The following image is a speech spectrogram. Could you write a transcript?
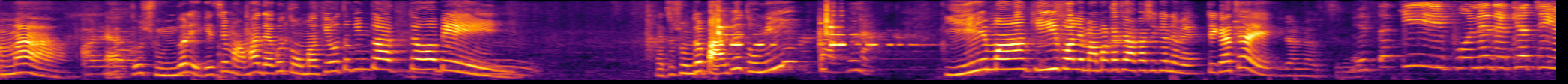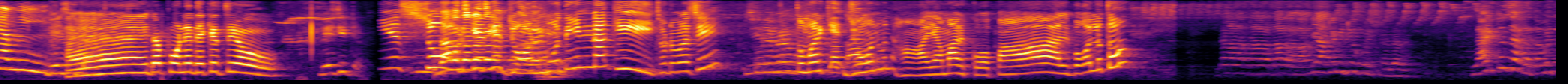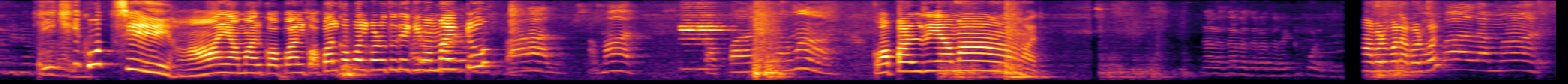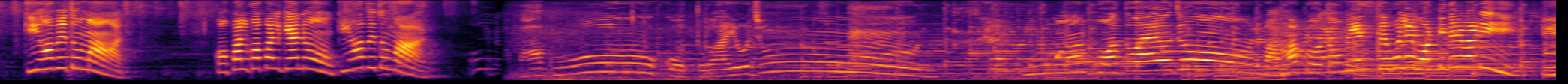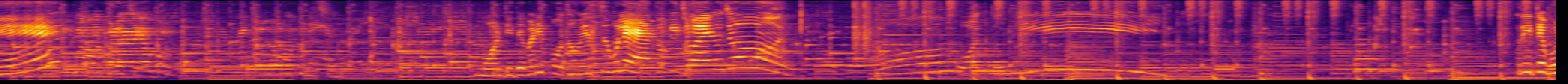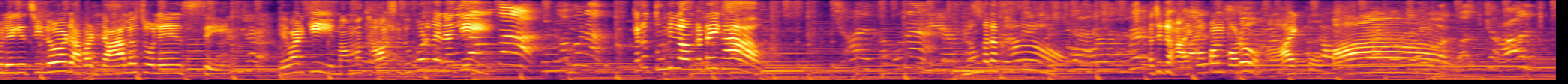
মাম্মা এত সুন্দর এঁকেছে মামা দেখো তোমাকেও তো কিন্তু আঁকতে হবে। এত সুন্দর পারবে তুমি? ইয়ে মা কি বলে? মামার কাছে আঁকা শিখে নেবে। ঠিক আছে? ফোনে দেখেছি আমি। হ্যাঁ এটা ফোনে দেখেছে ও জন্মদিন নাকি ছোট মাসি? তোমার কি জন্ম হায় আমার কপাল বলো তো। কি কি করছে? হাই আমার কপাল কপাল কপাল করো তো দেখি মাম্মা একটু। কপাল রে আমার। আবার বল আবার বল। কি হবে তোমার? কপাল কপাল কেন? কি হবে তোমার? ভাগো কত আয়োজন। মা, কত আয়োজন। মামা প্রথম এসছে বলে মন্ডিদের বাড়ি। মন্ডিদের বাড়ি প্রথম এসছে বলে এত কিছু আয়োজন। কত কি? দিতে ভুলে গেছিল, আবার ডালও চলে এসছে। এবার কি মাম্মা খাওয়া শুরু করবে নাকি? কেন তুমি লঙ্কাটাই খাও? লঙ্কাটা খাও। আচ্ছা একটু হাই কপাল করো। হাই কপাল।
